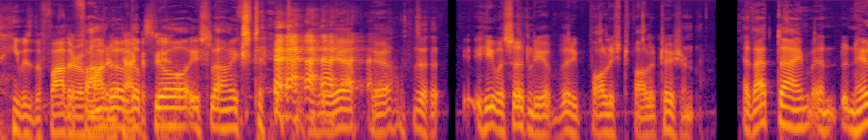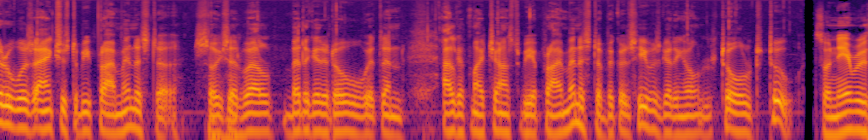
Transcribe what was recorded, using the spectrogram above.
he was the father of founder modern of the pure Islamic State. yeah, yeah. The- he was certainly a very polished politician. At that time, and Nehru was anxious to be prime minister, so he Mm-hmm. said, "Well, better get it over with, and I'll get my chance to be a prime minister because he was getting old, too old too." So Nehru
